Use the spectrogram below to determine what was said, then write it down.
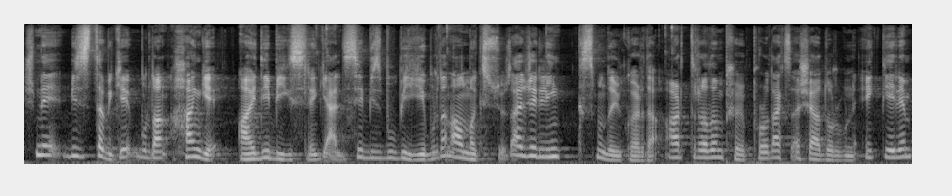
Şimdi biz tabii ki buradan hangi ID bilgisiyle geldiyse biz bu bilgiyi buradan almak istiyoruz. Ayrıca link kısmını da yukarıda arttıralım. Şöyle products aşağı doğru bunu ekleyelim.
